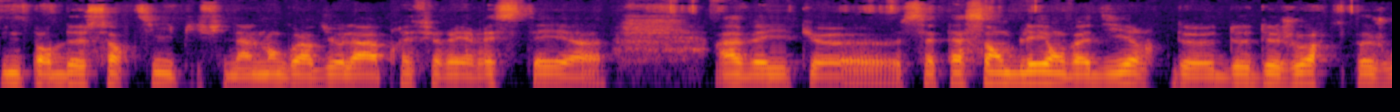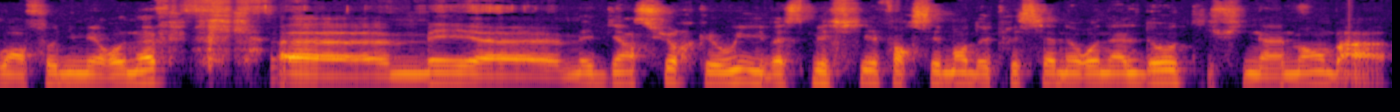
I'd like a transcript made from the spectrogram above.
une, porte de sortie. Puis finalement, Guardiola a préféré rester euh, avec euh, cette assemblée, on va dire, de, de, joueurs qui peuvent jouer en faux numéro 9. Euh, mais, mais bien sûr que oui, il va se méfier forcément de Cristiano Ronaldo qui finalement, bah,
